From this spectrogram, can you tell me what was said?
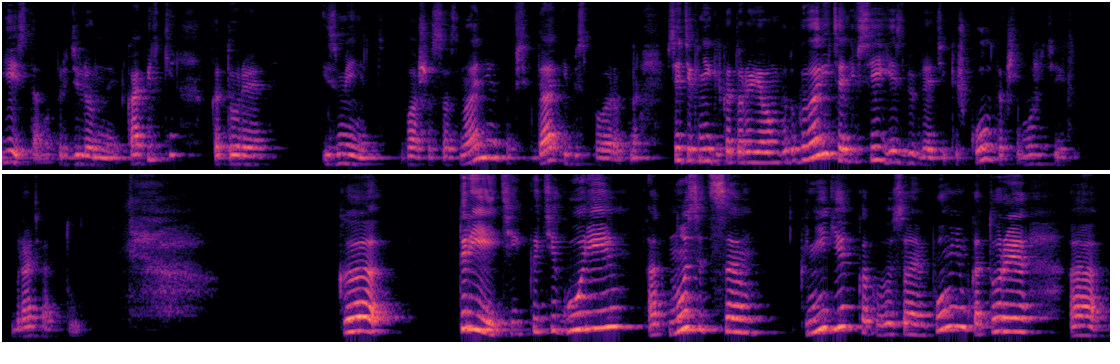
Есть там определенные капельки, которые изменят ваше сознание навсегда и бесповоротно. Все эти книги, которые я вам буду говорить, они все есть в библиотеке школы, так что можете их брать оттуда. К третьей категории относятся книги, как мы с вами помним, которые а,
